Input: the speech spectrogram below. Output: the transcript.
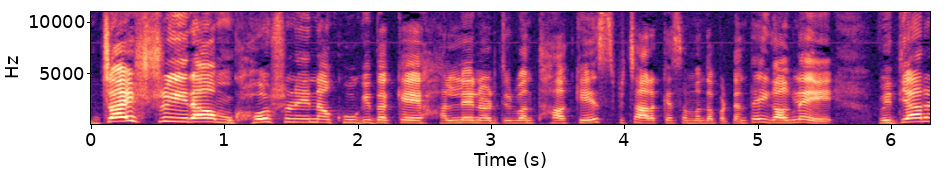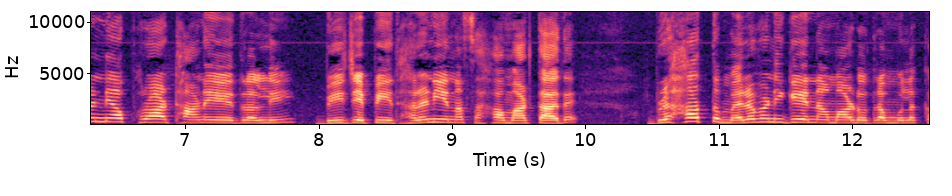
ಜೈ ಶ್ರೀರಾಮ್ ಘೋಷಣೆಯನ್ನು ಕೂಗಿದ್ದಕ್ಕೆ ಹಲ್ಲೆ ನಡೆದಿರುವಂತಹ ಕೇಸ್ ವಿಚಾರಕ್ಕೆ ಸಂಬಂಧಪಟ್ಟಂತೆ ಈಗಾಗಲೇ ವಿದ್ಯಾರಣ್ಯಪುರ ಠಾಣೆ ಇದರಲ್ಲಿ ಬಿಜೆಪಿ ಧರಣಿಯನ್ನು ಸಹ ಮಾಡ್ತಾ ಇದೆ. ಬೃಹತ್ ಮೆರವಣಿಗೆಯನ್ನು ಮಾಡೋದ್ರ ಮೂಲಕ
